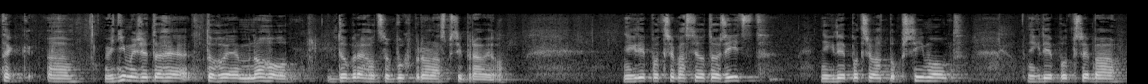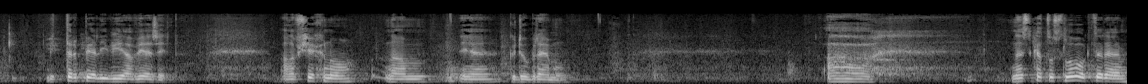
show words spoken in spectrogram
Tak uh, vidíme, že toho je, toho je mnoho dobrého, co Bůh pro nás připravil. Někdy je potřeba si o to říct, někdy je potřeba to přijmout, někdy je potřeba být trpělivý a věřit. Ale všechno nám je k dobrému. A dneska to slovo, které uh,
